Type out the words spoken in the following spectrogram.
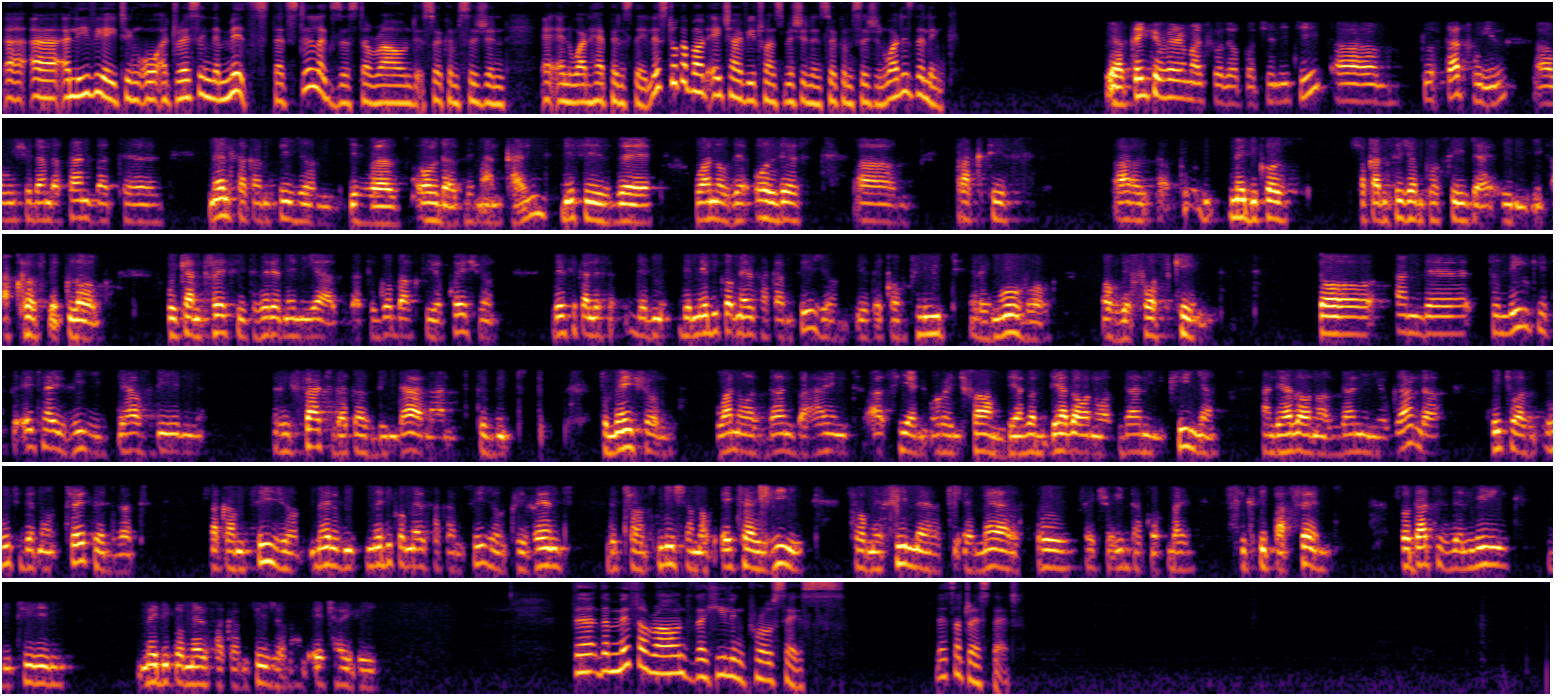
uh, uh alleviating or addressing the myths that still exist around circumcision and, and, what happens there? Let's talk about HIV transmission and circumcision. What is the link? Yeah, thank you very much for the opportunity. Um, to start with, uh, we should understand that uh, male circumcision is as old as mankind. This is the, one of the oldest um, practice uh, medical circumcision procedure in, in, across the globe. We can trace it very many years, but to go back to your question, basically the, the medical male circumcision is a complete removal of the foreskin. So, and uh, to link it to HIV, there have been research that has been done, and to be to, to mention, one was done behind us here in Orange Farm. The other, the other one was done in Kenya, and the other one was done in Uganda, which was which demonstrated that circumcision, male, medical male circumcision, prevent the transmission of HIV from a female to a male through sexual intercourse by 60%. So that is the link between medical male circumcision and HIV. The, the myth around the healing process, let's address that.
